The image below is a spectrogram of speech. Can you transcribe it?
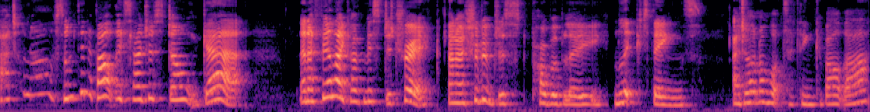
I don't know. Something about this I just don't get and I feel like I've missed a trick and I should have just probably licked things I don't know what to think about that.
